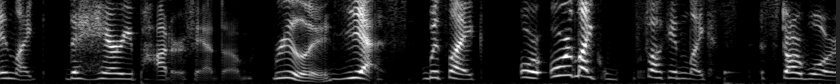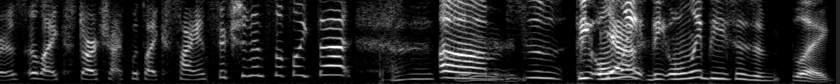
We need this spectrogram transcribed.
in like the Harry Potter fandom. really, Yes, with like or or like fucking like S- Star Wars or like Star Trek with like science fiction and stuff like that. that's Um, weird. so The only yeah. the only pieces of like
